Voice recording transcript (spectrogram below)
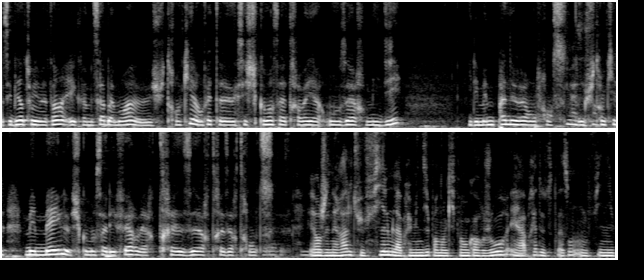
c'est bien tous les matins, et comme ça, bah, moi, euh, je suis tranquille. En fait, euh, si je commence à travailler à 11h midi, il est même pas 9h en France, Ouais, donc je suis ça. tranquille. Mes mails, je commence à les faire vers 13h, 13h30. Et en général, tu filmes l'après-midi pendant qu'il fait encore jour. Et après, de toute façon, on finit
